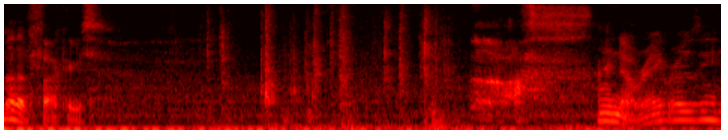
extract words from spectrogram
Motherfuckers. I know, right, Rosie?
